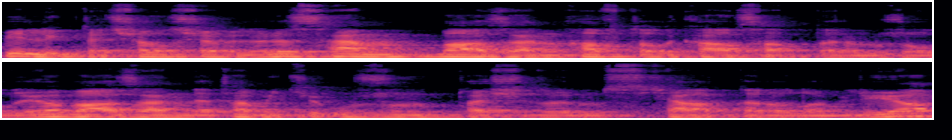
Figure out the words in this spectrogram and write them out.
birlikte çalışabiliriz. Hem bazen haftalık alsatlarımız oluyor, bazen de tabii ki uzun taşıdığımız kağıtlar olabiliyor.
